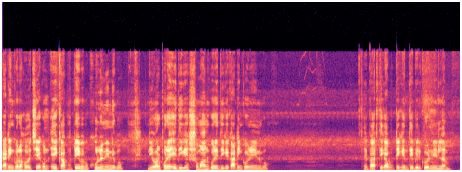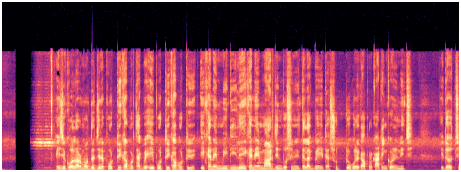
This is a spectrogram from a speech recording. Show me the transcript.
কাটিং করা হয়েছে। এখন এই কাপড়টি এইভাবে খুলে নিয়ে নেব। নেওয়ার পরে এদিকে সমান করে এদিকে কাটিং করে নিয়ে নেব। এই বাড়তি কাপড়টি এখান থেকে বের করে নিলাম। এই যে গলার মধ্যে যেটা পট্টির কাপড় থাকবে, এই পট্টির কাপড়টির এখানে মিডিলে এখানে মার্জিন বসে নিতে লাগবে। এটা ছোট্ট করে কাপড় কাটিং করে নিচ্ছি। এটা হচ্ছে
